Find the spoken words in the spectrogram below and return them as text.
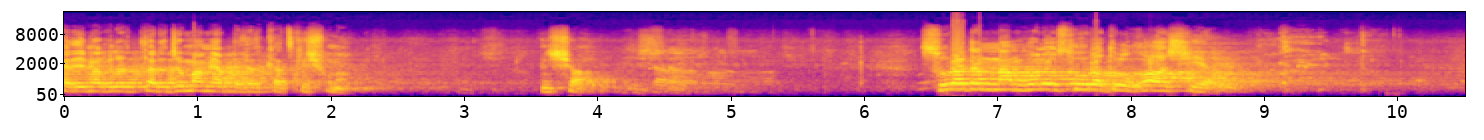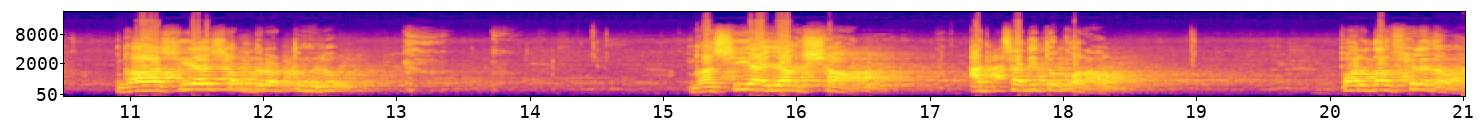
কারিমাগুলোর তর্জমা আমি আপনাদের কাছকে শোনাব। ইনশাআল্লাহ। সুরাটার নাম হলো সুরাতুল গাশিয়া। গাশিয়া শব্দের অর্থ হলো ইয়াকশা আচ্ছাদিত করা, পর্দা ফেলে দেওয়া,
